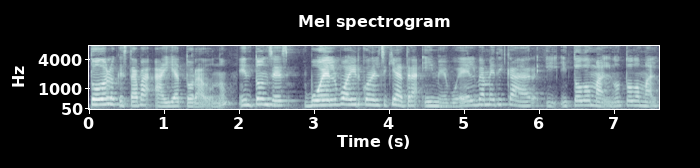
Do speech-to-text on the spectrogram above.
todo lo que estaba ahí atorado, ¿no? Entonces vuelvo a ir con el psiquiatra y me vuelve a medicar y, y todo mal, ¿no? Todo mal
